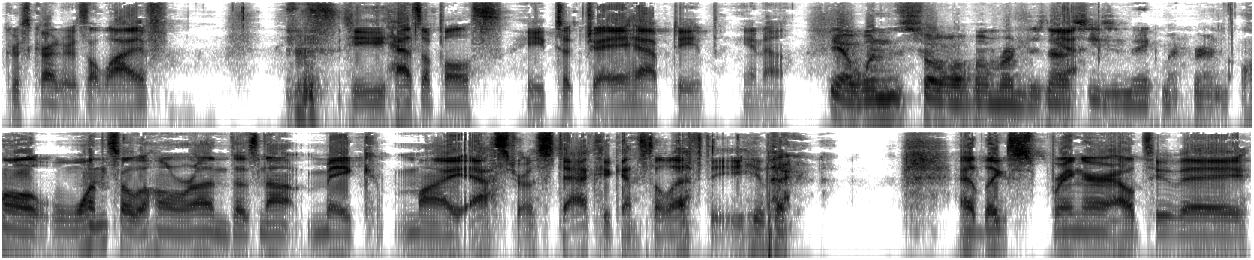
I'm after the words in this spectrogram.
Chris Carter is alive. He has a pulse. He took J.A. Happ deep, you know. Yeah, one solo home run does not Yeah. season make, my friend. Well, one solo home run does not make my Astro stack against a lefty either. I had like Springer, Altuve,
